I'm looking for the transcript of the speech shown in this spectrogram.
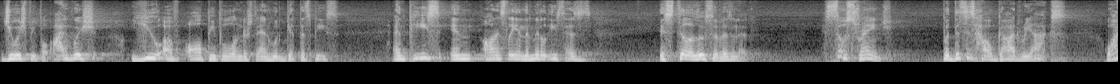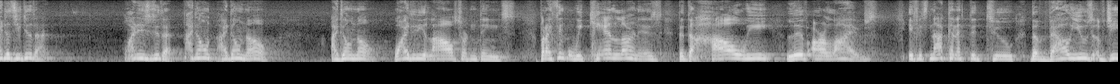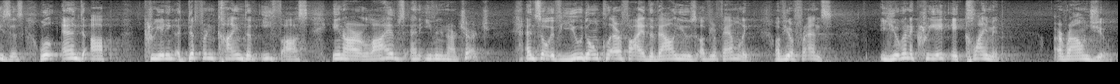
Jewish people, I wish you of all people will understand who would get this peace. And peace in honestly in the Middle East has is still elusive, isn't it? It's so strange. But this is how God reacts. Why does he do that? Why did he do that? I don't I don't know. I don't know. Why did he allow certain things? But I think what we can learn is that the how we live our lives, if it's not connected to the values of Jesus, will end up creating a different kind of ethos in our lives and even in our church. And so, if you don't clarify the values of your family, of your friends, you're going to create a climate around you,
